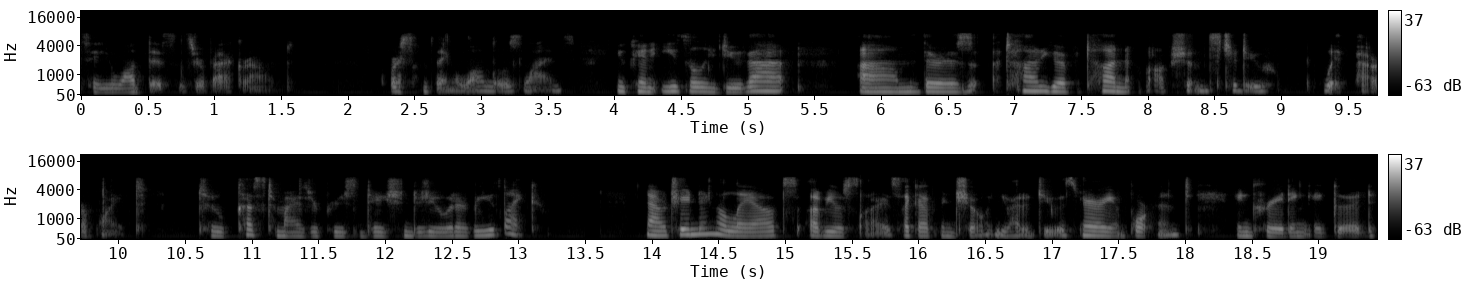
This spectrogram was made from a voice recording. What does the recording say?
Say you want this as your background or something along those lines. You can easily do that. Um, there's a ton, you have a ton of options to do with PowerPoint to customize your presentation to do whatever you'd like. Now, changing the layouts of your slides, like I've been showing you how to do, is very important in creating a good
